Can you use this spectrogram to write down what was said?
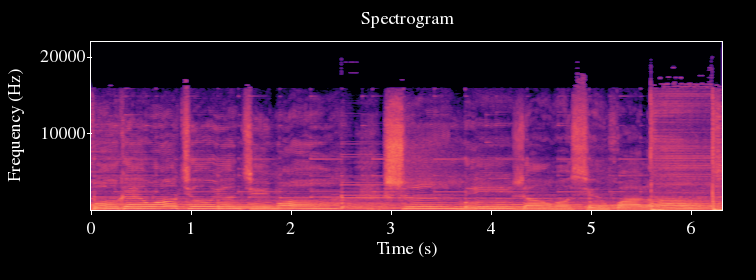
活该我就愿寂寞是你让我心化了。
